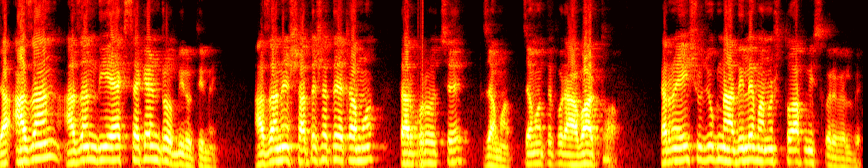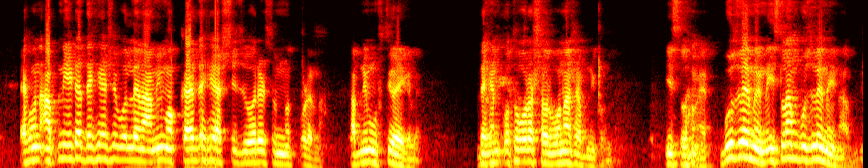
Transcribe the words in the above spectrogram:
যা আজান আজান দিয়ে এক সেকেন্ডও বিরতি নেই। আজানের সাথে সাথে একামত, তারপর হচ্ছে জামাত। জামাতের পরে আবার তোয়াফ। কারণ এই সুযোগ না দিলে মানুষ তোয়াফ মিস করে ফেলবে। এখন আপনি এটা দেখে এসে বললেন, আমি মক্কায় দেখে আসছি, জোয়ারের সুন্নত পড়ে না। আপনি মুফতি হয়ে গেলেন। দেখেন কত বড় সর্বনাশ আপনি করলেন ইসলামের। বুঝলেন না, ইসলাম বুঝলেনই না আপনি।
